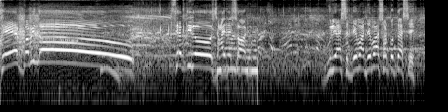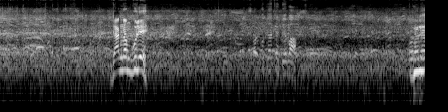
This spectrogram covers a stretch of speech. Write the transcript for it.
সেভ গোবিন্দ! সেভ দিল সাইডের শট। গুলে আসছে দেবা দেবা শট করতে আসছে। ডাক নাম গুলে। গোলে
